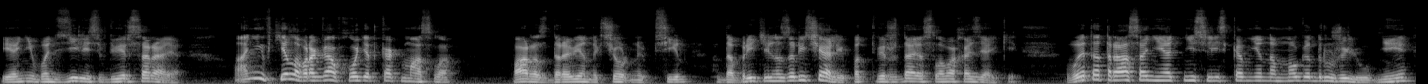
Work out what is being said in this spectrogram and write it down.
и они вонзились в дверь сарая. Они в тело врага входят как масло. Пара здоровенных черных псин одобрительно зарычали, подтверждая слова хозяйки. В этот раз они отнеслись ко мне намного дружелюбнее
